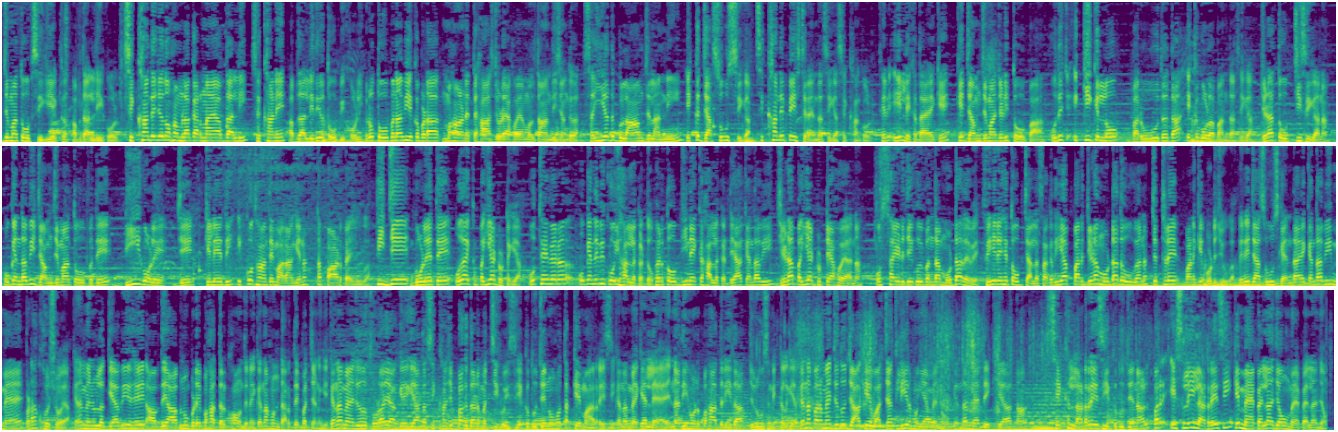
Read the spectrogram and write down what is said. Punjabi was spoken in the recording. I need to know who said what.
Speaker 1: ਜਮਾ ਤੋਪ ਸੀਗੀ ਇੱਕ ਅਬਦਾਲੀ ਕੋਲ। ਸਿੱਖਾਂ ਤੇ ਜਦੋਂ ਹਮਲਾ ਕਰਨ ਆਇਆ ਅਬਦਾਲੀ, ਸਿੱਖਾਂ ਨੇ ਅਬਦਾਲੀ ਦੀ ਉਹ ਤੋਪ ਹੀ ਖੋਲੀ। ਉਹ ਤੋਪ ਨਾਲ ਵੀ ਇੱਕ ਬੜਾ ਮਹਾਨ ਇਤਿਹਾਸ ਜੁੜਿਆ ਹੋਇਆ ਮੁਲਤਾਨ ਦੀ ਜੰਗ ਦਾ। ਸੈਯਦ ਗੁਲਾਮ ਜਲਾਨੀ ਇੱਕ ਜਾਸੂਸ ਸੀਗਾ। ਸਿੱਖਾਂ ਦੇ ਭੇਸ 'ਚ ਰਹਿੰਦਾ ਸੀਗਾ ਸਿੱਖਾਂ ਕੋਲ। ਫਿਰ ਇਹ ਲਿਖਦਾ ਹੈ ਕਿ ਕਿ ਜਮਜਮਾ ਜਿਹੜੀ ਤੋਪ ਆ, ਉਹਦੇ 'ਚ 21 ਕਿਲੋ ਬਾਰੂਦ ਦਾ ਇੱਕ ਗੋਲਾ ਬੰਦਾ ਸੀਗਾ। ਜਿਹੜਾ ਤੋਪਚੀ ਸੀਗਾ ਨਾ, ਉਹ ਕਹਿੰਦਾ ਵੀ ਜਮਜਮਾ ਤੋਪ ਦੇ 20 ਗੋਲੇ ਜੇ ਕਿਲੇ ਦੀ ਇੱਕੋ ਥਾਂ ਤੇ ਮਾਰਾਂਗੇ ਨਾ, ਤਾਂ ਪਾੜ ਪੈ ਜਾਊਗਾ। ਤੀਜੇ ਗੋਲੇ ਤੇ ਉਹਦਾ ਇੱਕ ਪਹੀਆ ਟੁੱਟ ਗਿਆ। ਉੱਥੇ ਫਿਰ ਉਹ ਕਹਿੰਦੇ ਵੀ ਕੋਈ ਹੱਲ ਕੱਢੋ। ਫਿਰ ਤੋਪ ਜੀ ਨੇ ਇੱਕ ਹੱਲ ਕੱਢਿਆ, ਕਹਿੰਦਾ ਵੀ ਜਿਹੜਾ ਪਹੀਆ ਟੁੱਟਿਆ ਹੋਇਆ ਨਾ, ਉਸ ਸਾਈਡ ਜੇ ਕੋਈ ਬੰਦਾ ਮੋਢਾ ਦੇਵੇ, ਫਿਰ ਇਹ ਤੋਪ ਚੱਲ ਸਕਦੀ ਆ, ਪਰ ਜਿਹੜਾ ਮੋਢਾ ਦਊਗਾ ਨਾ, ਚਿੱਥੜੇ ਬਣ ਕੇ ਉੱਡ ਜਾਊਗਾ। ਫਿਰ ਇਹ ਜਾਸੂਸ ਕਹਿੰਦਾ ਹੈ, ਕਹਿੰਦਾ ਵੀ ਮੈਂ ਬੜਾ ਖੁਸ਼ ਹੋਇਆ। ਕਹਿੰਦਾ ਮੈਨੂੰ ਲੱਗਿਆ ਵੀ ਇਹ ਆਪਦੇ ਆਪ ਨੂੰ ਬੜੇ ਬਹਾਦਰ ਖਾਉਂਦੇ ਨੇ, ਕਹਿੰਦਾ ਹੁਣ ਡਰਦੇ ਭੱਜਣਗੇ। ਕਹਿੰਦਾ ਮੈਂ ਜਦੋਂ ਥੋੜਾ ਜਿਹਾ ਅੱਗੇ ਗਿਆ ਤਾਂ ਸਿੱਖਾਂ 'ਚ ਭਗਦੜ ਮੱਚੀ ਹੋਈ ਸੀ, ਇੱਕ ਦੂਜੇ ਨੂੰ ਉਹ ਧੱਕੇ ਮਾਰ ਰਹੇ ਸੀ। ਕਹਿੰਦਾ ਮੈਂ ਕਿਹਾ, ਲੈ, ਇਹਨਾਂ ਦੀ ਹੁਣ ਬਹਾਦਰੀ ਦਾ ਜਲੂਸ ਨਿਕਲ ਗਿਆ। ਕਹਿੰਦਾ, ਪਰ ਮੈਂ ਜਦੋਂ ਜਾ ਕੇ ਆਵਾਜ਼ਾਂ ਕਲੀਅਰ ਹੋਈਆਂ ਮੈਨੂੰ, ਕਹਿੰਦਾ ਮੈਂ ਦੇਖਿਆ ਤਾਂ ਸਿੱਖ ਲੜ ਰਹੇ ਸੀ ਇੱਕ ਦੂਜੇ ਨਾਲ, ਪਰ ਇਸ ਲਈ ਲੜ ਰਹੇ ਸੀ ਕਿ ਮੈਂ ਪਹਿਲਾਂ ਜਾਊਂ, ਮੈਂ ਪਹਿਲਾਂ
